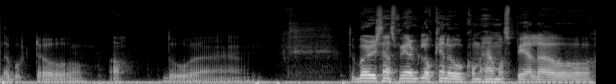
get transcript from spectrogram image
där borta och ja, då, eh, då började det kännas mer lockande att komma hem och spela och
